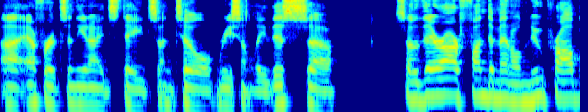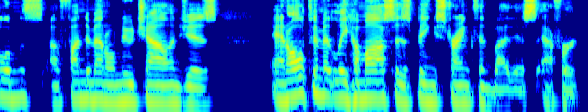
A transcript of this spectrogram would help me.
uh, efforts in the United States until recently. This uh, so there are fundamental new problems, uh, fundamental new challenges, and ultimately Hamas is being strengthened by this effort.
